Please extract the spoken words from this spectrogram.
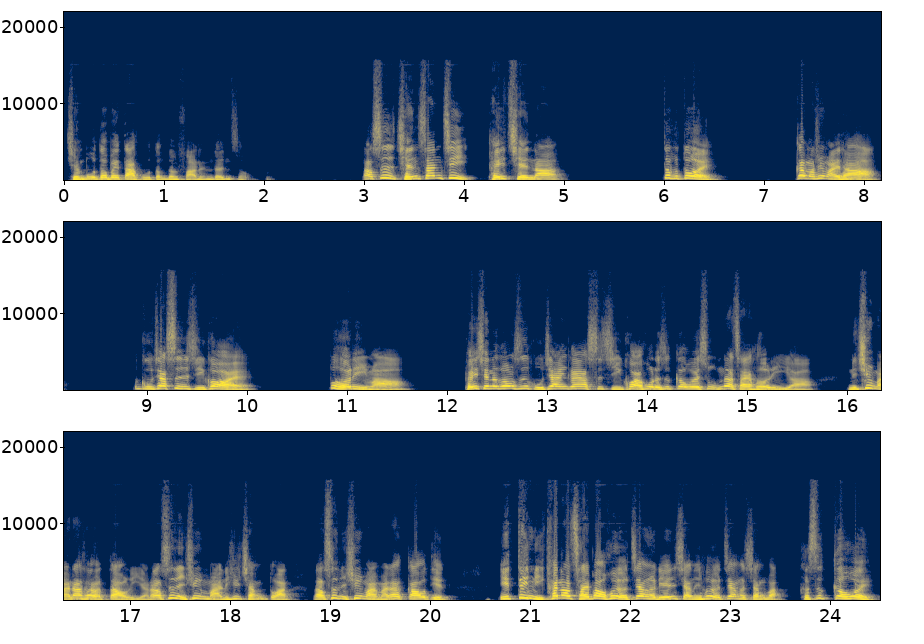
全部都被大股东跟法人认走。老师，前三季赔钱呐，对不对？干嘛去买它？股价四十几块，不合理嘛？赔钱的公司股价应该要十几块，或者是个位数，那才合理啊！你去买那才有道理啊！老师，你去买，你去抢短，老师，你去买买那高点，一定你看到财报会有这样的联想，你会有这样的想法。可是各位，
